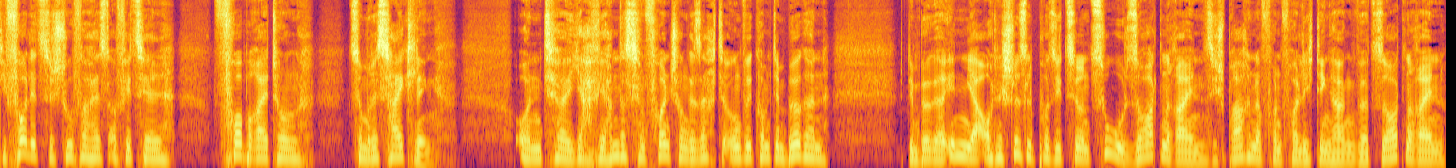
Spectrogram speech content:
die vorletzte Stufe heißt offiziell Vorbereitung zum Recycling. Und äh, ja, wir haben das vorhin schon gesagt, irgendwie kommt den Bürgern, den BürgerInnen ja auch eine Schlüsselposition zu. Sorten rein. Sie sprachen davon, Frau Lichtinghagen wird Sorten rein,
